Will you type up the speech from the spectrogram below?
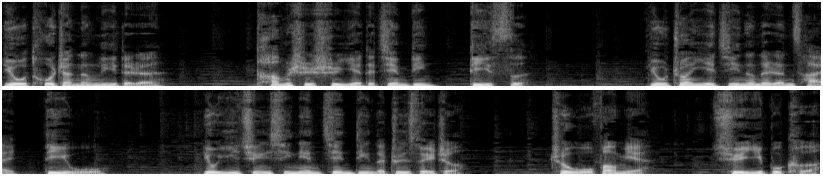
有拓展能力的人，他们是事业的尖兵。第四，有专业技能的人才。第五，有一群信念坚定的追随者。这五方面缺一不可。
